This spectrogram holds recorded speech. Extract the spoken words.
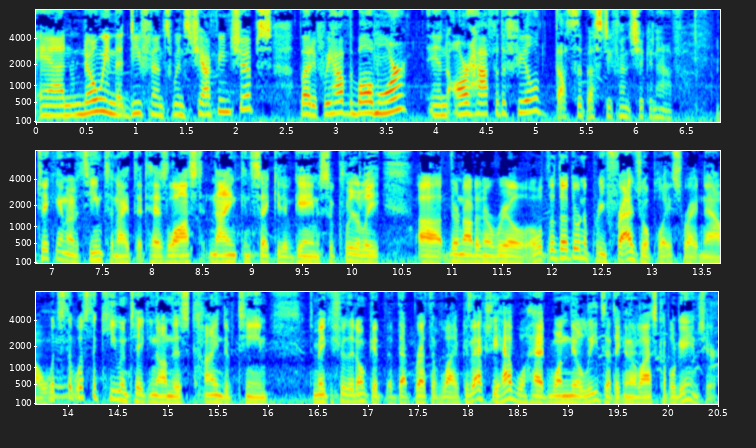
and knowing that defense wins championships. But if we have the ball more in our half of the field, that's the best defense you can have. You're taking on a team tonight that has lost nine consecutive games, so clearly uh, they're not in a real. They're in a pretty fragile place right now. What's the what's the key when taking on this kind of team to making sure they don't get that breath of life? Because they actually have had one nil leads, I think, in their last couple games here.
